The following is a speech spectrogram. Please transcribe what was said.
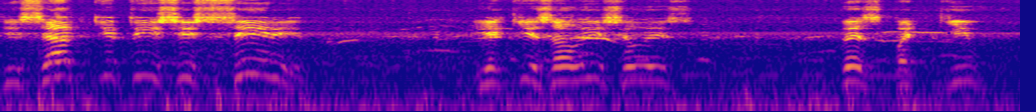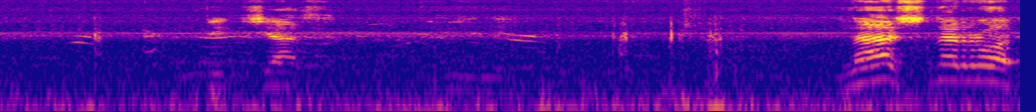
Десятки тисяч сирів, які залишились без батьків під час війни. Наш народ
